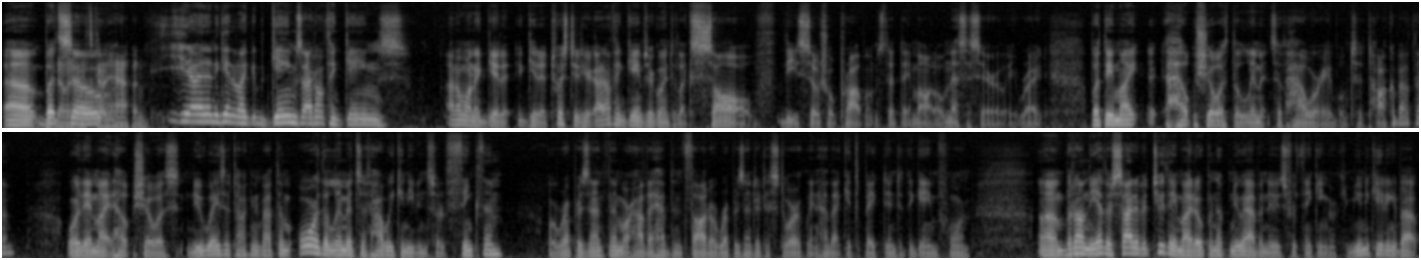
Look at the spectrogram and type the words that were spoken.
Uh, but knowing so what's going to happen. you know, and again, like games, I don't think games. I don't want to get it get it twisted here. I don't think games are going to like solve these social problems that they model necessarily, right? But they might uh, help show us the limits of how we're able to talk about them, or they might help show us new ways of talking about them, or the limits of how we can even sort of think them, or represent them, or how they have been thought or represented historically, and how that gets baked into the game form. Um, but on the other side of it too, they might open up new avenues for thinking or communicating about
